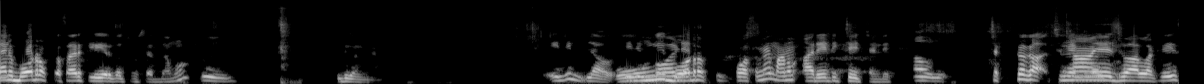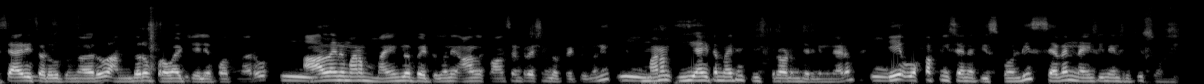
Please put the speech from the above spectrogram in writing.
దాని బోర్డర్ ఒక్కసారి క్లియర్గా చూసేద్దాము. ఇదిగోండి ఇది ఓన్లీ. బోర్డర్ కోసమే మనం ఆ రేట్ ఇచ్చేయచ్చండి. అవును. చక్కగా చిన్న. ఏజ్ వాళ్ళకి శారీస్ అడుగుతున్నారు. అందరూ ప్రొవైడ్ చేయలేకపోతున్నారు. వాళ్ళని మనం మైండ్లో పెట్టుకుని వాళ్ళ కాన్సన్ట్రేషన్లో పెట్టుకుని మనం ఈ ఐటమ్ అయితే తీసుకురావడం జరిగింది మేడం. ఏ ఒక్క పీస్ అయినా తీసుకోండి. Seven ninety nine rupees okay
